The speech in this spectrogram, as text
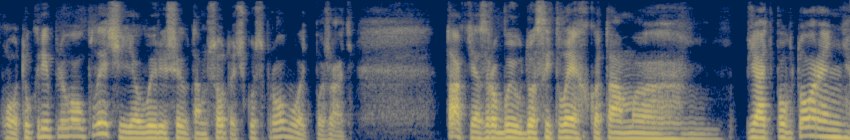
От, укріплював плечі, я вирішив там соточку спробувати пожати. Так, я зробив досить легко там 5 повторень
